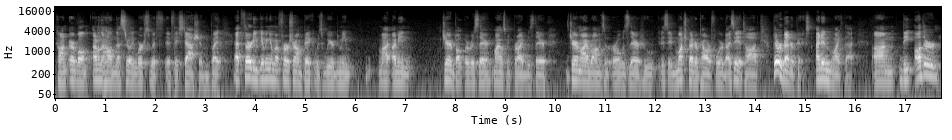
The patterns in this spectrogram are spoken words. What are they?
con. Or well, I don't know how it necessarily works with if they stash him, but at 30, giving him a first round pick was weird to me. My, I mean, Jared Butler was there, Miles McBride was there. Jeremiah Robinson Earl was there, who is a much better power forward. Isaiah Todd. There were better picks. I didn't like that. Um, the other,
